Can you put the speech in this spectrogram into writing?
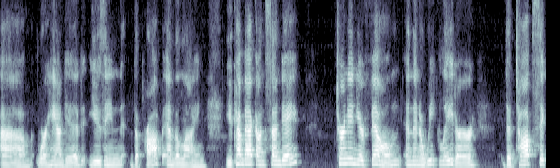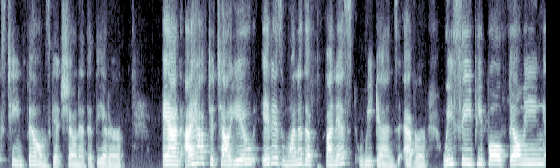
um, were handed using the prop and the line. You come back on Sunday, turn in your film, and then a week later, the top 16 films get shown at the theater. And I have to tell you, it is one of the funnest weekends ever. We see people filming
